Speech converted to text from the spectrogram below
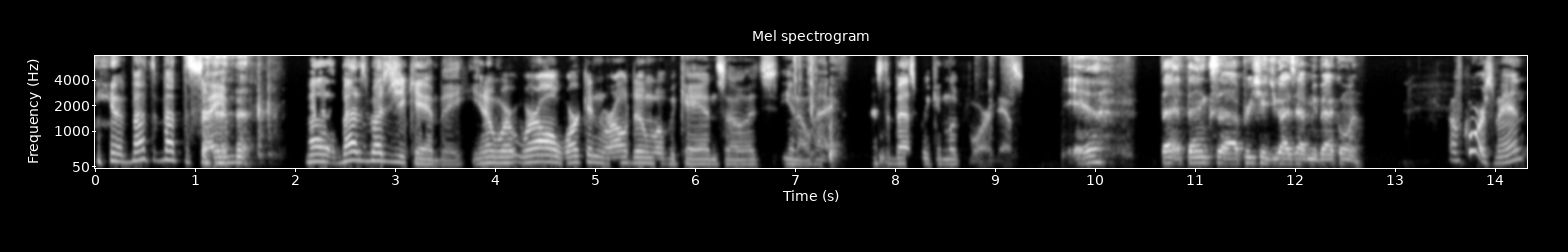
About about the same, about, about as much as you can be. You know, we're we're all working, we're all doing what we can, so it's you know, hey, that's the best we can look for, I guess. yeah. Th- thanks. I uh, appreciate you guys having me back on. Of course, man,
